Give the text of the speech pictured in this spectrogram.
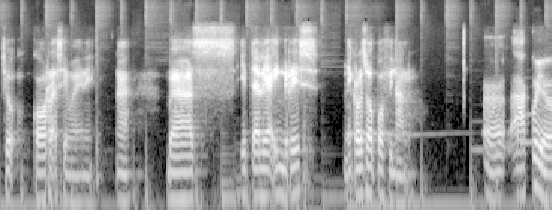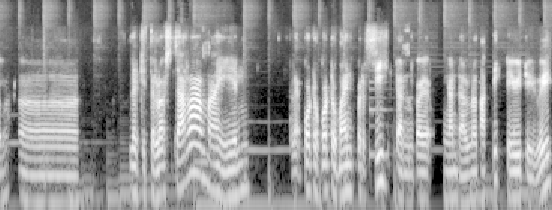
Cuk, korak sih main ini. Nah, bahas Italia Inggris nyekel sopo final Eh, aku yo eh lek ditelok secara main lek podo-podo main bersih dan kayak ngandalno taktik dewe-dewe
